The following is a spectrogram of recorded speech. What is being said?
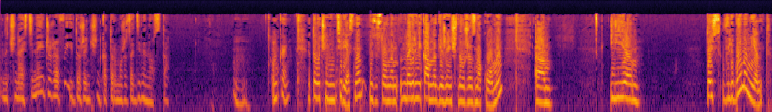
начиная с тинейджеров и до женщин, которым уже за 90. Окей. Это очень интересно. Безусловно, наверняка многие женщины уже знакомы. Ам, и, ам, то есть, в любой момент,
